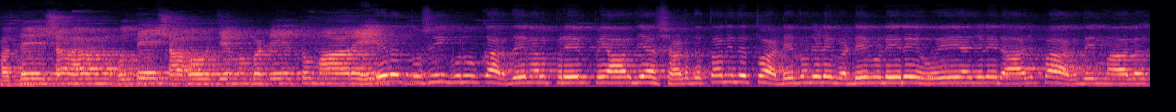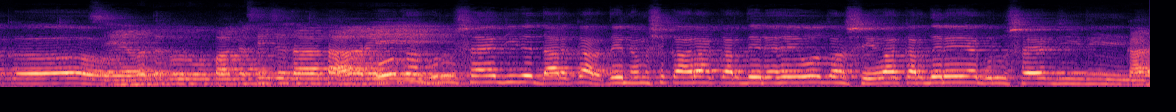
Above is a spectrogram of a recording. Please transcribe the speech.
ਫਤਿਹ ਸ਼ਾਹ ਹੁਤੇ ਸ਼ਾਹੋ ਜਿਮ ਵੱਡੇ ਤੁਮਾਰੇ ਫਿਰ ਤੁਸੀਂ ਗੁਰੂ ਘਰ ਦੇ ਨਾਲ ਪ੍ਰੇਮ ਪਿਆਰ ਜਿਹਾ ਛੱਡ ਦਿੱਤਾ ਨਹੀਂ ਤੇ ਤੁਹਾਡੇ ਤੋਂ ਜਿਹੜੇ ਵੱਡੇ ਵਡੇਰੇ ਹੋਏ ਆ ਜਿਹੜੇ ਰਾਜ ਭਾਗ ਦੇ ਮਾਲਕ? ਸੇਵਤ ਪਗ ਸਿਜਦਾ ਧਾਰੇ। ਉਹ ਤਾਂ ਗੁਰੂ ਸਾਹਿਬ ਜੀ ਦੇ ਦਰ ਘਰ ਤੇ ਨਮਸਕਾਰਾਂ ਕਰਦੇ ਰਹੇ, ਉਹ ਤਾਂ ਸੇਵਾ ਕਰਦੇ ਰਹੇ ਆ ਗੁਰੂ ਸਾਹਿਬ ਜੀ ਦੀ। ਕਰ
